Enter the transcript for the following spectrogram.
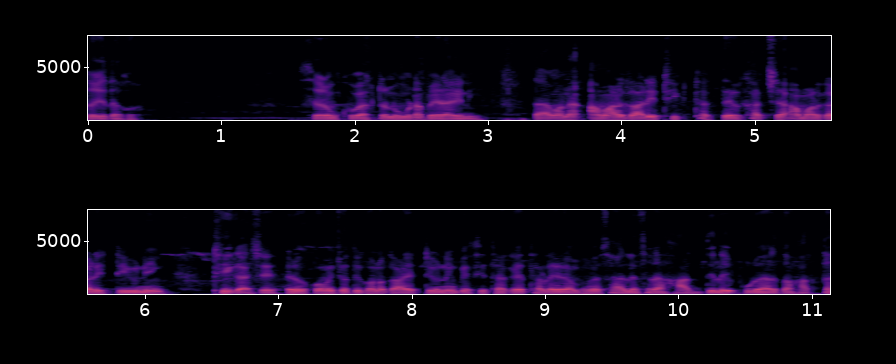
তো এই দেখো। সেরকম খুব একটা নোংরা বেরায়নি তার মানে আমার গাড়ি ঠিকঠাক তেল খাচ্ছে, আমার গাড়ির টিউনিং ঠিক আছে। এরকমই যদি কোনো গাড়ির টিউনিং বেশি থাকে, তাহলে এরকমভাবে সাইলেন্সারে হাত দিলেই পুরো একদম হাতটা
